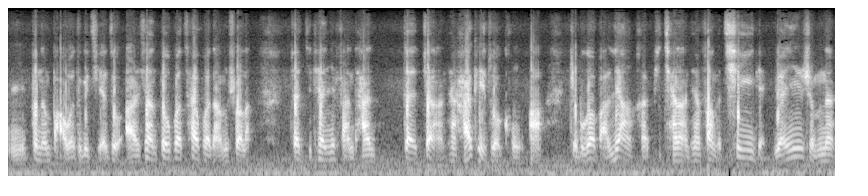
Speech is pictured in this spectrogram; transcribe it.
你不能把握这个节奏。而像豆粕、菜粕，咱们说了，这几天你反弹，在这两天还可以做空啊，只不过把量和比前两天放的轻一点。原因是什么呢？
